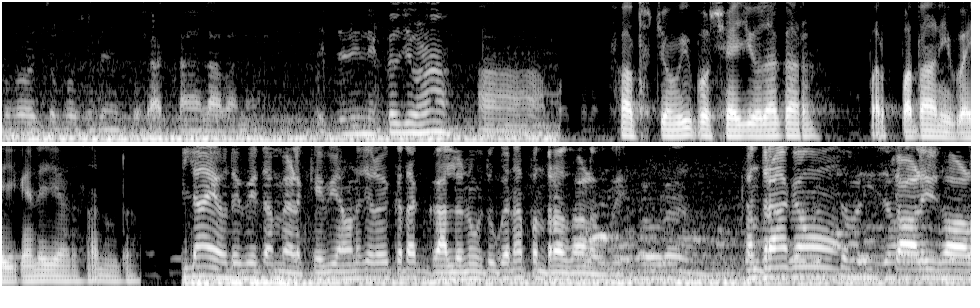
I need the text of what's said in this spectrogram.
ਬਹੁਤ ਪੁੱਛਦੇ ਆ। ਚੱਕਾ ਲਾ ਲਾ ਇੱਧਰ ਹੀ ਨਿਕਲ ਜੂ ਨਾ ਹਾਂ। ਸੱਥ ਚੋਂ ਵੀ ਪੁੱਛਿਆ ਜੀ ਉਹਦਾ ਘਰ ਪਰ ਪਤਾ ਨਹੀਂ ਬਾਈ ਕਹਿੰਦੇ ਯਾਰ ਸਾਨੂੰ ਤਾਂ। ਪਹਿਲਾਂ ਆਏ ਉਹਦੇ ਵੀ ਤਾਂ ਮਿਲ ਕੇ ਵੀ ਹੁਣ ਚਲੋ ਇੱਕ ਤਾਂ ਗੱਲ ਨੂੰ ਤੂੰ ਕਹਿੰਦਾ 15 ਸਾਲ ਹੋ ਗਏ। ਹੋਰ। 15 ਕਿਉਂ? 40 40 ਸਾਲ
